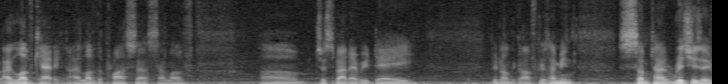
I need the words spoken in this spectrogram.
I love caddying. I love the process. I love um, just about every day been on the golf course. I mean, sometimes Richie's a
